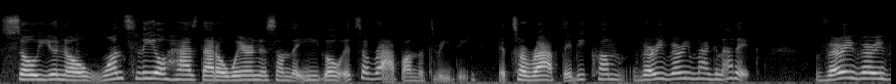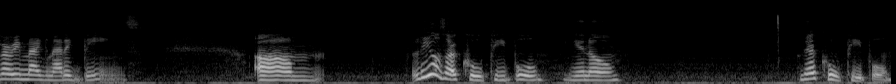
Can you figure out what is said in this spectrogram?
So, you know, once Leo has that awareness on the ego, it's a wrap on the 3D. It's a wrap. They become very, very magnetic. Very, very, very magnetic beings. Um, Leos are cool people, you know. They're cool people.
